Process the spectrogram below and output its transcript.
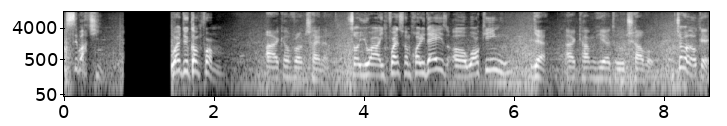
C'est parti. Where do you come from? I come from China. So you are in France from holidays or working? Yeah, I come here to travel. Travel, okay.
